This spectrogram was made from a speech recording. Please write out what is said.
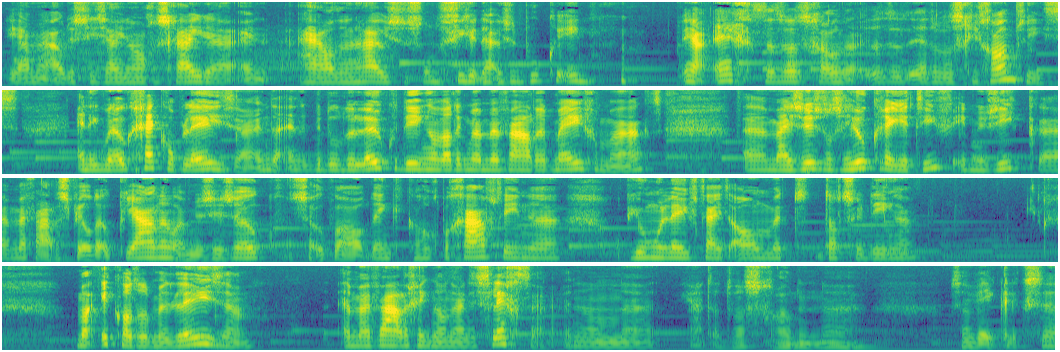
Ja, mijn ouders die zijn al gescheiden en hij had een huis, er stonden 4000 boeken in. ja, echt, dat was gewoon, dat, dat was gigantisch. En ik ben ook gek op lezen. En, en ik bedoel, de leuke dingen wat ik met mijn vader heb meegemaakt. Uh, mijn zus was heel creatief in muziek. Uh, mijn vader speelde ook piano en mijn zus ook. Was ook wel, denk ik, hoogbegaafd in. Uh, op jonge leeftijd al met dat soort dingen. Maar ik had het met lezen. En mijn vader ging dan naar de slechte. En dan, ja, dat was gewoon zijn wekelijkse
